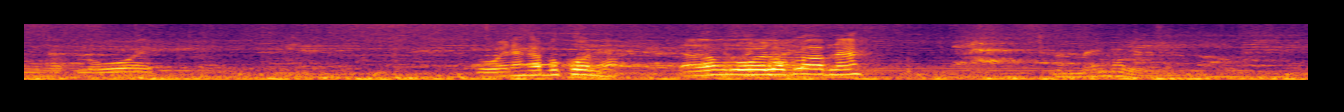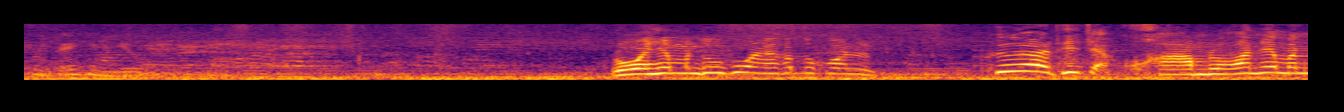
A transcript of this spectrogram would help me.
นี่ครับโรยโรยนะครับทุกคนเราต้องโรยรอบๆนะมันไม่เห็นมันได้เห็นอยู่โรยให้มันทั่วๆนะครับทุกคนเพื่อที่จะความร้อนให้มัน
